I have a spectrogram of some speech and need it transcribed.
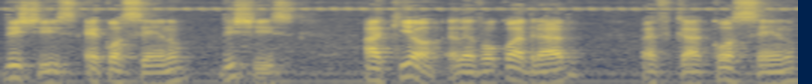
de x, é cosseno de x. Aqui, ó, eleva ao quadrado, vai ficar cosseno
